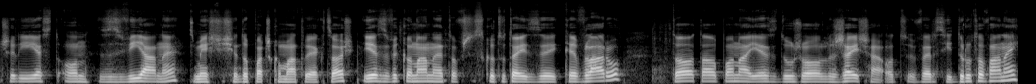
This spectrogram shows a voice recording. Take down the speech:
czyli jest on zwijany, zmieści się do paczkomatu jak coś. Jest wykonane to wszystko tutaj z kevlaru, to ta opona jest dużo lżejsza od wersji drutowanej,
